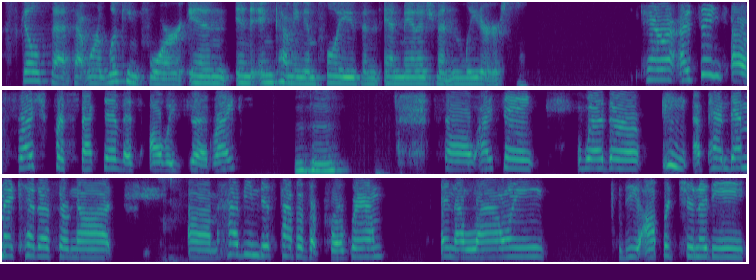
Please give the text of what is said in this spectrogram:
skill set that we're looking for in in incoming employees and, and management and leaders? Kara, I think a fresh perspective is always good, right? Mm-hmm. So I think whether a pandemic hit us or not, um, having this type of a program and allowing the opportunity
